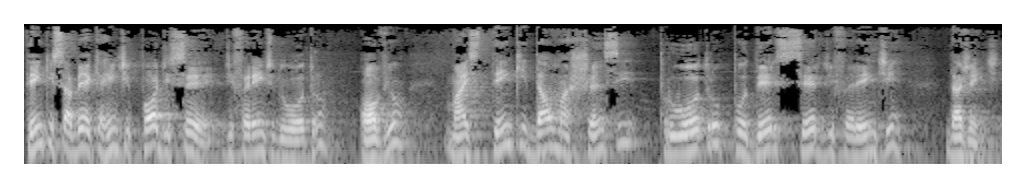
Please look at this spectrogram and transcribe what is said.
tem que saber que a gente pode ser diferente do outro, óbvio, mas tem que dar uma chance para o outro poder ser diferente da gente.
